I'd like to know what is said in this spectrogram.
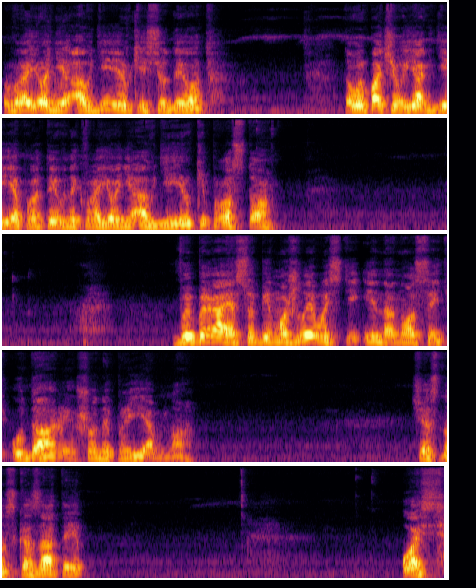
в районі Авдіївки сюди от. То ви бачили, як діє противник в районі Авдіївки. Просто вибирає собі можливості і наносить удари, що неприємно. Чесно сказати. Ось.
